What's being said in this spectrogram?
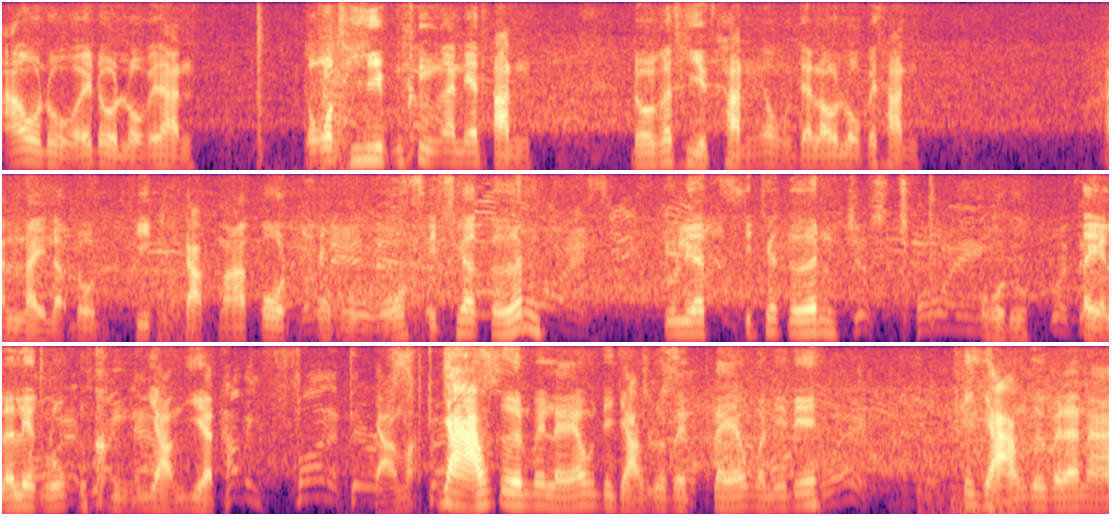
เอ้าโดดไอ้ยโดดหลบไม่ทันโดนทีบอันเนี้ยทัน โดนก็ทีทันครับผมแต่เราหลบไม่ทัน อะไรละโดนพลิกกลับมากดโอ้โหติดเชือกเกินจูเลียติดเชือกเกิน โอ้โหดูเตะแล้วเรียกลุกหยามเหยียดหยามอะหยามเกินไปแล้วมันจะหยามเกินไปแล้ววันนี้ดิจะหยามเกินไปแล้วนะ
